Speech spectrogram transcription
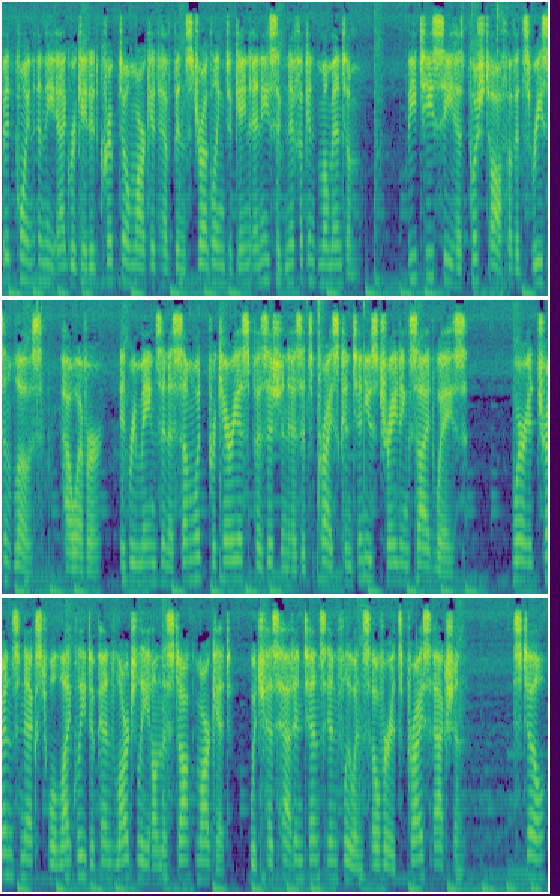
Bitcoin and the aggregated crypto market have been struggling to gain any significant momentum. BTC has pushed off of its recent lows, however, it remains in a somewhat precarious position as its price continues trading sideways. Where it trends next will likely depend largely on the stock market, which has had intense influence over its price action. Still,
